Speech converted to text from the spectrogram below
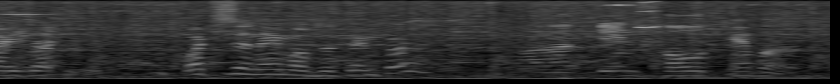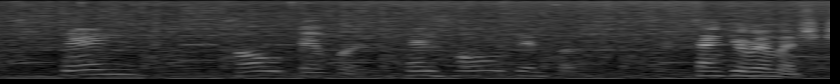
Hi, sir. What's the name of the temple? Uh, Ten Ho Temple. Ten Ho Temple. Tenho Temple. Thank you very much.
